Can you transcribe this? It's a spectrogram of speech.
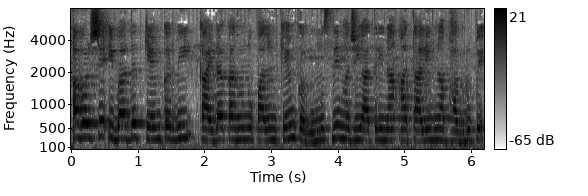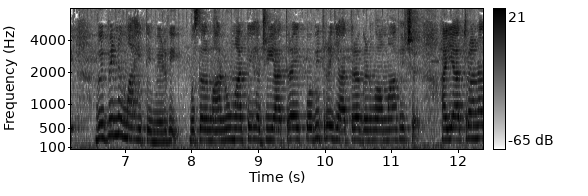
આ વર્ષે ઇબાદત કેમ કરવી કાયદા કાનૂનનું પાલન કેમ કરવું, મુસ્લિમ હજી યાત્રીના આ તાલીમના ભાગરૂપે વિભિન્ન માહિતી મેળવી. મુસલમાનો માટે હજી યાત્રા એક પવિત્ર યાત્રા ગણવામાં આવે છે. આ યાત્રાના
